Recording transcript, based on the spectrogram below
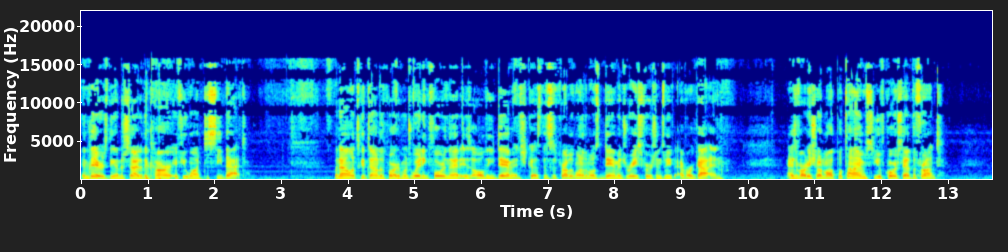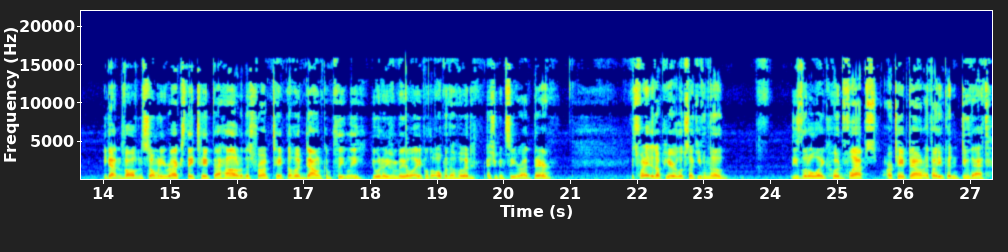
And there's the underside of the car if you want to see that. But now let's get down to the part everyone's waiting for, and that is all the damage, because this is probably one of the most damaged race versions we've ever gotten. As I've already shown multiple times, you of course have the front. He got involved in so many wrecks, they taped the hell out of this front, taped the hood down completely. You wouldn't even be able, to open the hood, as you can see right there. It's funny that up here, it looks like even the these little like hood flaps are taped down. I thought you couldn't do that.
